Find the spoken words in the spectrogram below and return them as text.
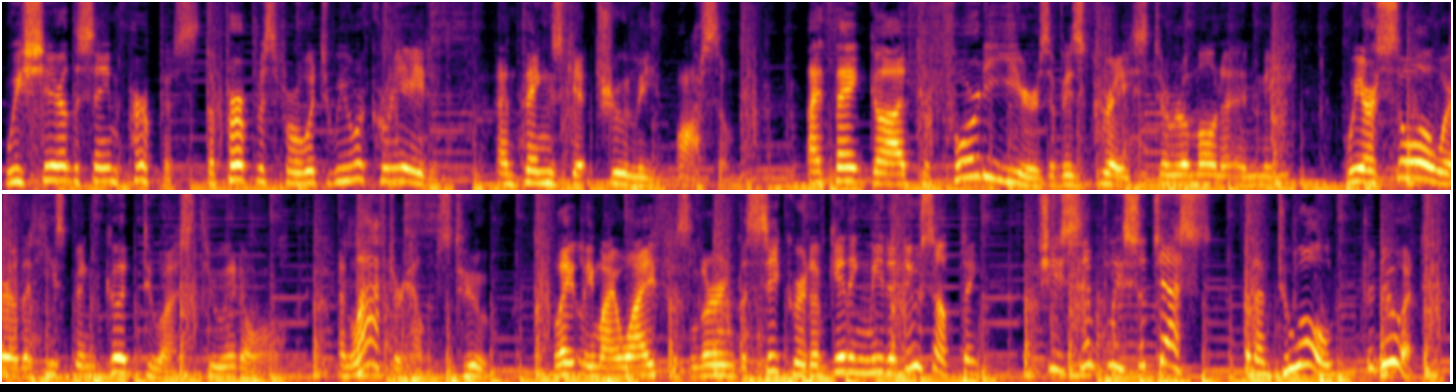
we share the same purpose, the purpose for which we were created, and things get truly awesome. I thank God for 40 years of His grace to Ramona and me. We are so aware that He's been good to us through it all. And laughter helps too. Lately, my wife has learned the secret of getting me to do something. She simply suggests that I'm too old to do it.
